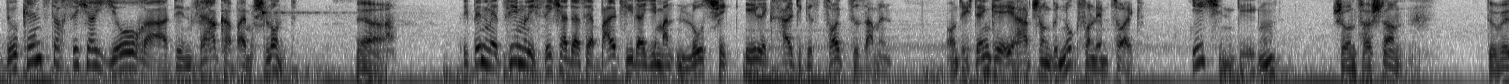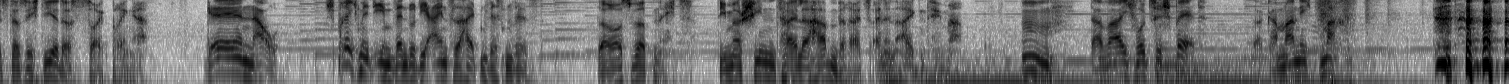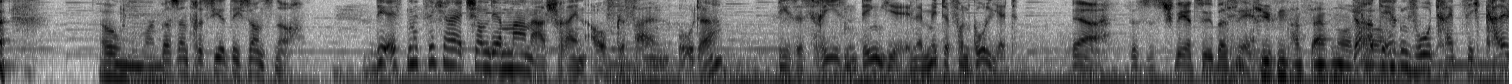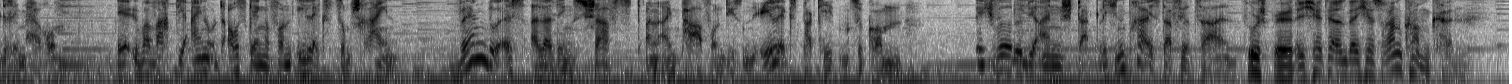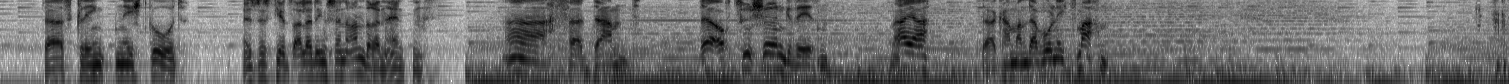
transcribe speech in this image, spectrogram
Du kennst doch sicher Jora, den Werker beim Schlund. Ja, Ich bin mir ziemlich sicher, dass er bald wieder jemanden losschickt, Elex-haltiges Zeug zu sammeln. Und ich denke, er hat schon genug von dem Zeug. Ich hingegen... schon verstanden. Du willst, dass ich dir das Zeug bringe. Genau. Sprich mit ihm, wenn du die Einzelheiten wissen willst. Daraus wird nichts. Die Maschinenteile haben bereits einen Eigentümer. Hm, da war ich wohl zu spät. Da kann man nichts machen. Oh Mann. Was interessiert dich sonst noch? Dir ist mit Sicherheit schon der Mana-Schrein aufgefallen, oder? Dieses Riesending hier in der Mitte von Goliath. Ja, das ist schwer zu Den übersehen. Typen kannst du einfach nur Dort erschlagen. irgendwo treibt sich Kaldrim herum. Er überwacht die Ein- und Ausgänge von Elex zum Schrein. Wenn du es allerdings schaffst, an ein paar von diesen Elex-Paketen zu kommen, ich würde dir einen stattlichen Preis dafür zahlen. Zu spät. Ich hätte an welches rankommen können. Das klingt nicht gut. Es ist jetzt allerdings in anderen Händen. Ach, verdammt. Wäre auch zu schön gewesen. Naja, da kann man da wohl nichts machen.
